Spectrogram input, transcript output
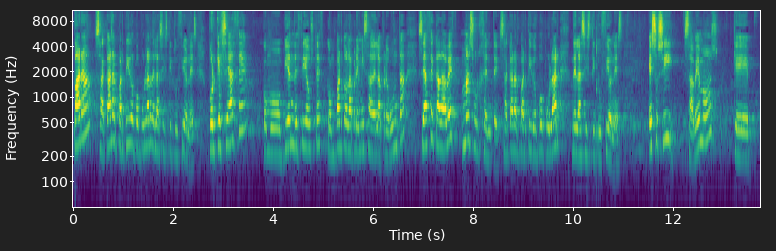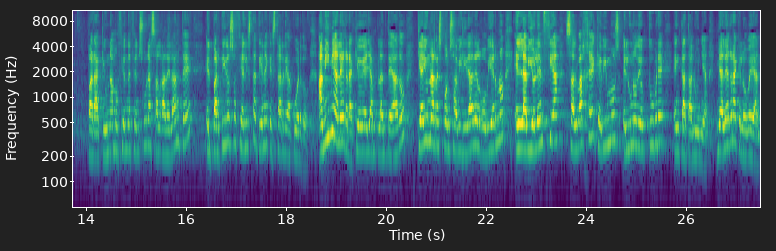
para sacar al Partido Popular de las instituciones, porque se hace como bien decía usted, comparto la premisa de la pregunta, se hace cada vez más urgente sacar al Partido Popular de las instituciones. Eso sí, sabemos que para que una moción de censura salga adelante, el Partido Socialista tiene que estar de acuerdo. A mí me alegra que hoy hayan planteado que hay una responsabilidad del Gobierno en la violencia salvaje que vimos el 1 de octubre en Cataluña. Me alegra que lo vean,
